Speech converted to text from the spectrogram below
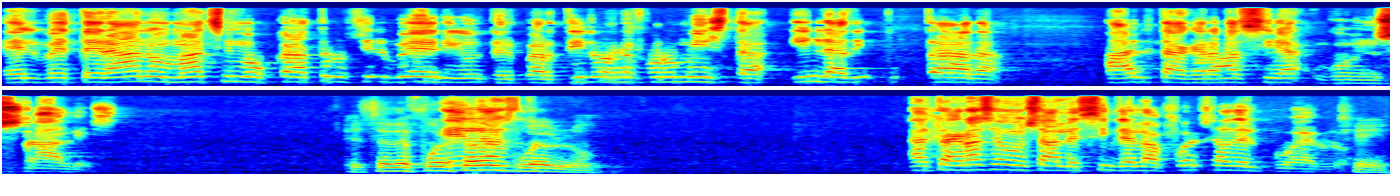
el veterano Máximo Castro Silverio del Partido Reformista y la diputada Altagracia González. Ese de Fuerza del Pueblo. Altagracia González, sí, de la Fuerza del Pueblo. Sí.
